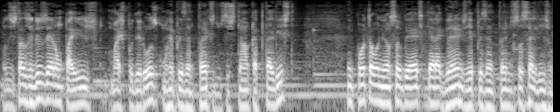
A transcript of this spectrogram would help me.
Os Estados Unidos eram um país mais poderoso como representante do sistema capitalista, enquanto a União Soviética era grande representante do socialismo.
